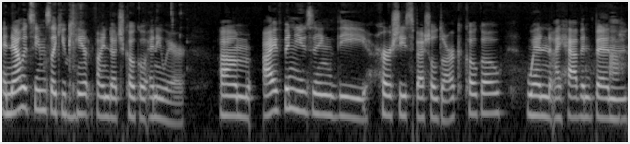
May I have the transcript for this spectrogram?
and now it seems like you Mm. can't find Dutch cocoa anywhere. Um, I've been using the Hershey Special Dark cocoa when I haven't been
